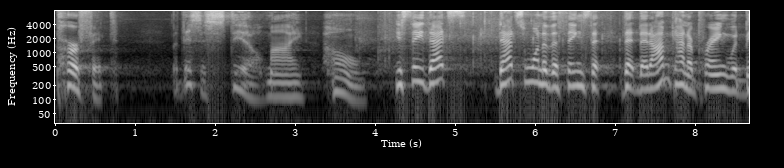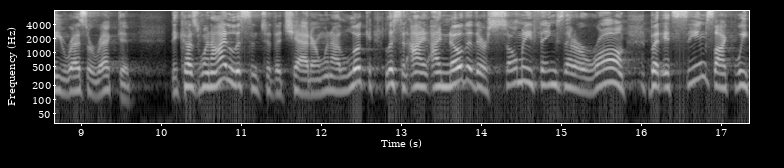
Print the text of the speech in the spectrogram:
perfect, but this is still my home. You see, that's, that's one of the things that, that, that I'm kind of praying would be resurrected because when I listen to the chatter and when I look, listen, I, I know that there are so many things that are wrong, but it seems like we,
